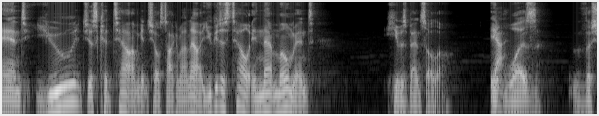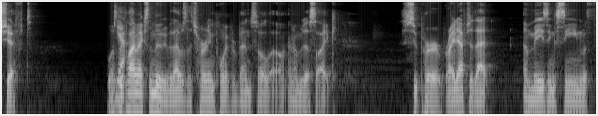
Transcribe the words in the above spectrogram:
And you just could tell, I'm getting chills talking about it now. You could just tell in that moment, he was Ben Solo. It Yeah. was the shift. Wasn't Yeah. the climax of the movie, but that was the turning point for Ben Solo. And I'm just like, superb. Right after that amazing scene with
